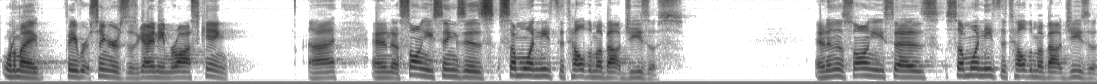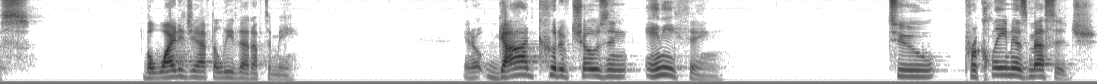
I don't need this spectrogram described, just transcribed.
one of my favorite singers is a guy named Ross King. Uh, and a song he sings is Someone Needs to Tell Them About Jesus. And in the song, he says, Someone needs to tell them about Jesus. But why did you have to leave that up to me? You know, God could have chosen anything to proclaim his message,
